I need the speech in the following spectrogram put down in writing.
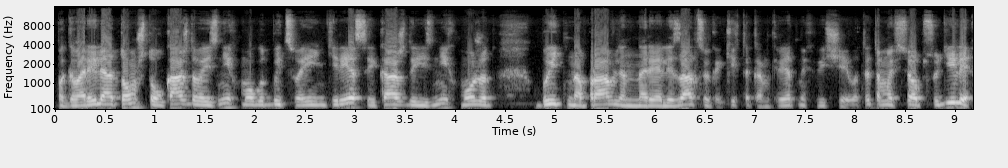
поговорили о том, что у каждого из них могут быть свои интересы, и каждый из них может быть направлен на реализацию каких-то конкретных вещей. Вот это мы все обсудили,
